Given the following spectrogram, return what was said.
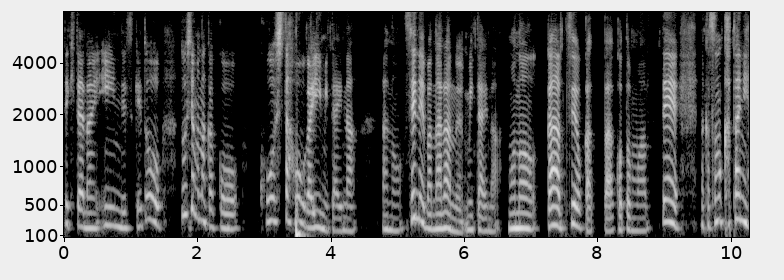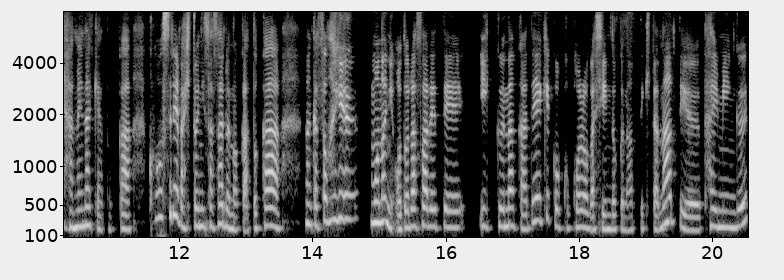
できたらいいんですけどどうしてもなんかこうこうした方がいいみたいなあのせねばならぬみたいなものが強かったこともあってなんかその型にはめなきゃとかこうすれば人に刺さるのかとかなんかそういうものに踊らされていく中で結構心がしんどくなってきたなっていうタイミング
